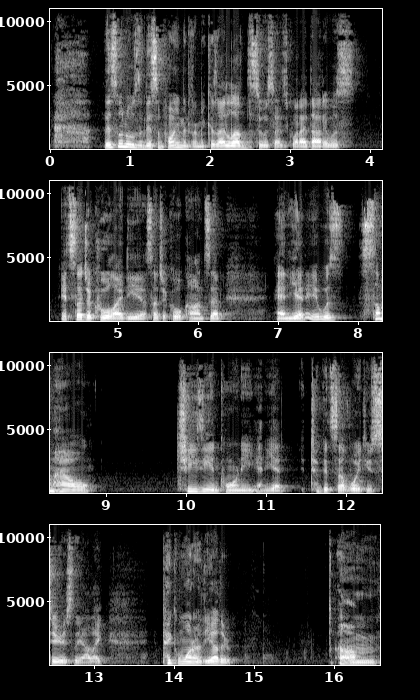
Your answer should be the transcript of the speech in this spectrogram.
this one was a disappointment for me because I loved the Suicide Squad. I thought it was it's such a cool idea, such a cool concept, and yet it was somehow cheesy and corny, and yet took itself way too seriously. I like pick one or the other. Um,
